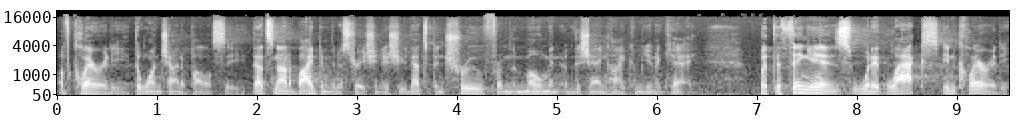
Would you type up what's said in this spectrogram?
of clarity, the One China policy. That's not a Biden administration issue. That's been true from the moment of the Shanghai communique. But the thing is, what it lacks in clarity,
